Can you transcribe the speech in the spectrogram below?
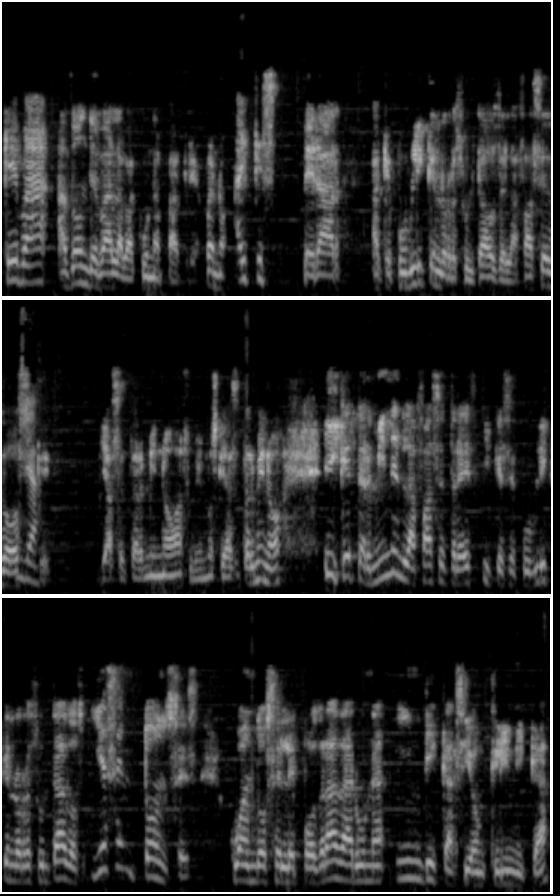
¿Qué va, a dónde va la vacuna patria? Bueno, hay que esperar a que publiquen los resultados de la fase 2, que ya se terminó, asumimos que ya se terminó, y que terminen la fase 3 y que se publiquen los resultados. Y es entonces cuando se le podrá dar una indicación clínica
